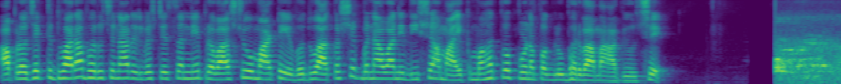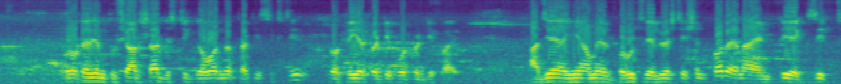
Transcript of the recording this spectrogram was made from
આ પ્રોજેક્ટ દ્વારા ભરૂચના રેલવે સ્ટેશનને પ્રવાસીઓ માટે વધુ આકર્ષક બનાવવાની દિશામાં એક મહત્વપૂર્ણ પગલું ભરવામાં આવ્યું છે. Rotarian Tushar Shah district governor thirty sixty twenty four twenty five આજે અહીંયા અમે ભરૂચ રેલવે સ્ટેશન પર એના એન્ટ્રી એક્ઝિટ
